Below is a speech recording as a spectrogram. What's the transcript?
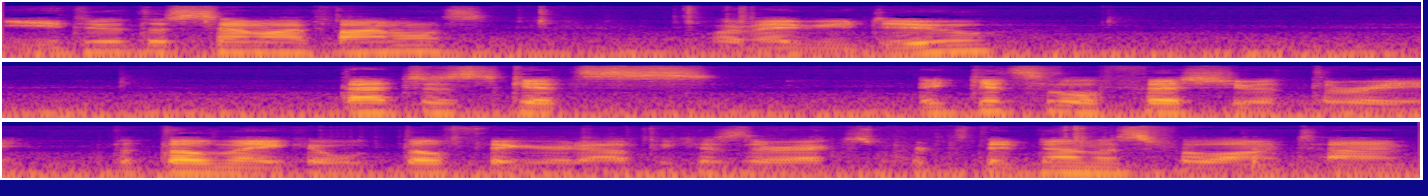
either the semifinals, or maybe you do. That just gets it gets a little fishy with three, but they'll make it. They'll figure it out because they're experts. They've done this for a long time,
